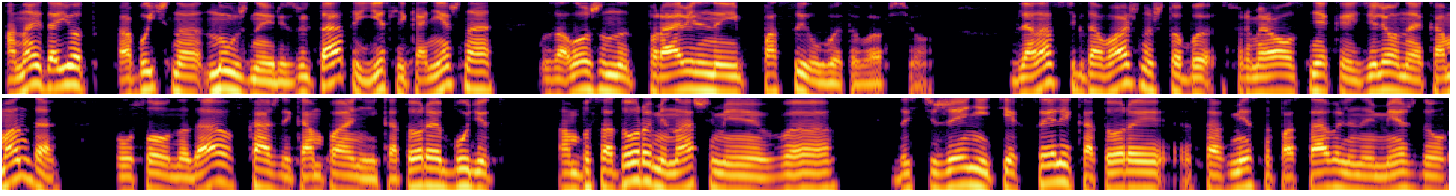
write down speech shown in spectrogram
она и дает обычно нужные результаты, если, конечно, заложен правильный посыл в это во все. Для нас всегда важно, чтобы сформировалась некая зеленая команда, условно, да, в каждой компании, которая будет амбассадорами нашими в достижении тех целей, которые совместно поставлены между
